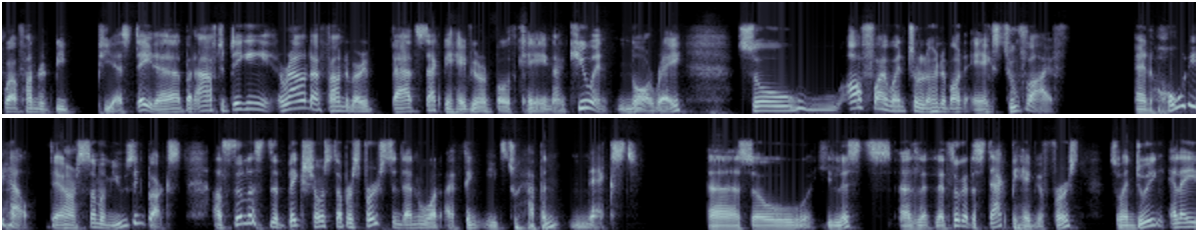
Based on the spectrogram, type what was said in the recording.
1200 BPS data, but after digging around, I found a very bad stack behavior on both KA9Q and Norray. So off I went to learn about AX25. And holy hell, there are some amusing bugs. I'll still list the big showstoppers first and then what I think needs to happen next. Uh, so he lists, uh, let, us look at the stack behavior first. So when doing LA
